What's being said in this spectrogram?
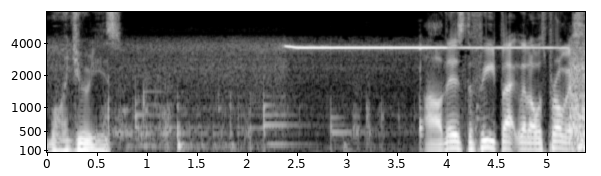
Mind your ears. Ah, there's the feedback that I was promised.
